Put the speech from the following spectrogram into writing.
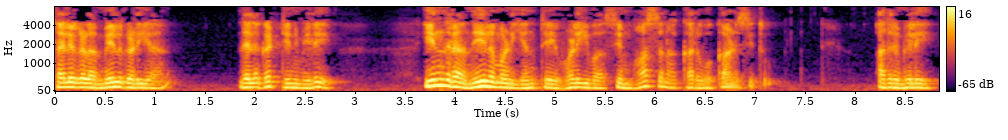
ತಲೆಗಳ ಮೇಲ್ಗಡೆಯ ನೆಲಗಟ್ಟಿನ ಮೇಲೆ ಇಂದ್ರ ನೀಲಮಣಿಯಂತೆ ಹೊಳೆಯುವ ಸಿಂಹಾಸನಾಕಾರವು ಕಾಣಿಸಿತು. ಅದರ ಮೇಲೆ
